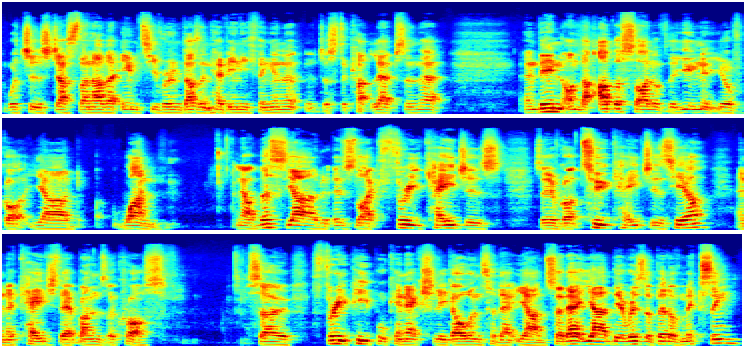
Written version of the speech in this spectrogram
which is just another empty room, doesn't have anything in it, just to cut laps and that. And then on the other side of the unit, you've got yard one, now this yard is like three cages. So you've got two cages here and a cage that runs across. So three people can actually go into that yard. So that yard, there is a bit of mixing,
